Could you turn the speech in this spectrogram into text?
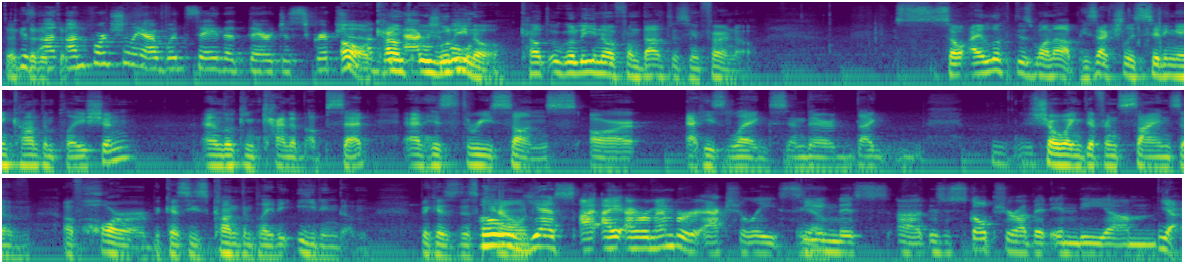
Da- because da- da- un- unfortunately i would say that their description Oh, of Count the actual Ugolino. Count Ugolino from Dante's Inferno. So I looked this one up. He's actually sitting in contemplation and looking kind of upset, and his three sons are at his legs, and they're like showing different signs of of horror because he's contemplating eating them. Because this Oh count, yes, I I I remember actually seeing this. Uh, there's a sculpture of it in the um, yeah,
